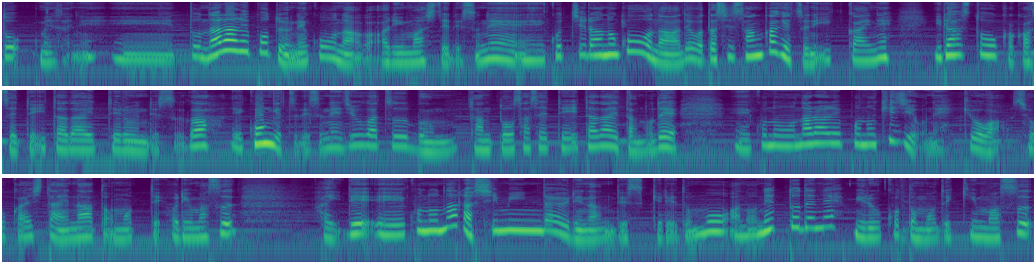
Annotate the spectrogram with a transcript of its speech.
と、ごめんなさいね、えー、っと、奈良レポというね、コーナーがありましてですね、えー、こちらのコーナーで私3ヶ月に1回ね、イラストを描かせていただいてるんですが、えー、今月ですね、10月分担当させていただいたので、えこの奈良レポの記事をね、今日は紹介したいなと思っております。はい、で、えー、この奈良市民だよりなんですけれどもあのネットでね見ることもできます。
